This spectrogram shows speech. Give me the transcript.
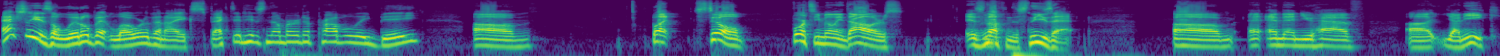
actually is a little bit lower than I expected his number to probably be. Um, but still, $14 million is nothing to sneeze at. Um, and, and then you have uh, Yannick,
